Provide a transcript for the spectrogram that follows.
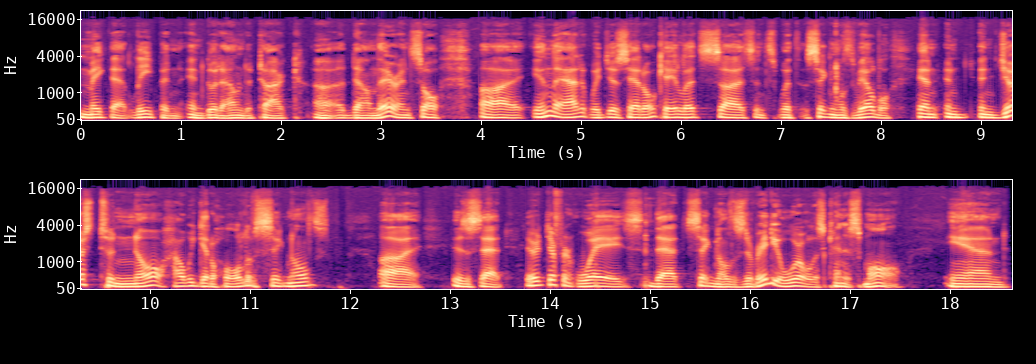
make that leap and, and go down to talk uh, down there? And so uh, in that, we just said, okay, let's uh, since with signals available, and and and just to know how we get a hold of signals is that there are different ways that signals. The radio world is kind of small, and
